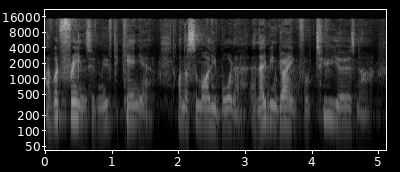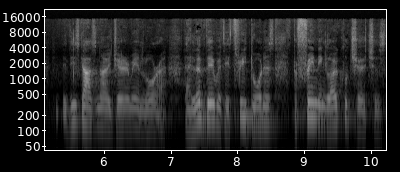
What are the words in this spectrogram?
I've got friends who've moved to Kenya on the Somali border, and they've been going for two years now. These guys know Jeremy and Laura. They live there with their three daughters, befriending local churches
